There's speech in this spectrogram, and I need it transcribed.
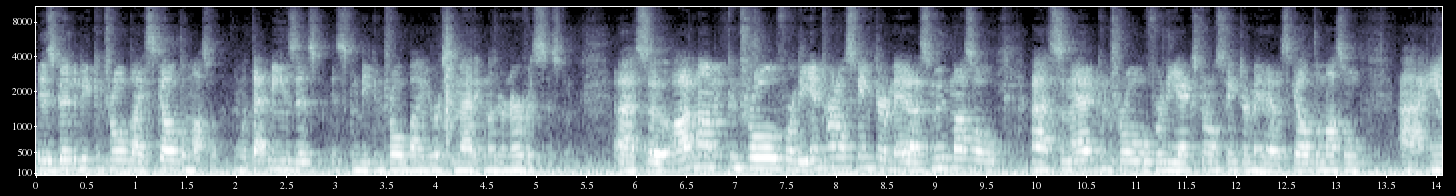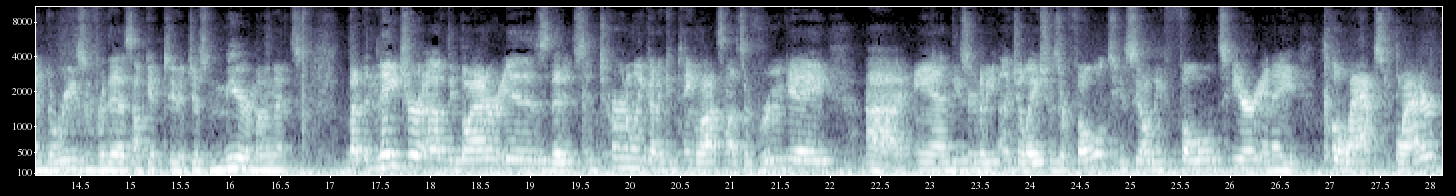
is going to be controlled by skeletal muscle. And what that means is it's going to be controlled by your somatic motor nervous system. Uh, so autonomic control for the internal sphincter made out of smooth muscle, uh, somatic control for the external sphincter made out of skeletal muscle. Uh, and the reason for this I'll get to in just mere moments. but the nature of the bladder is that it's internally going to contain lots and lots of rugae, uh, and these are going to be undulations or folds. You can see all the folds here in a collapsed bladder.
